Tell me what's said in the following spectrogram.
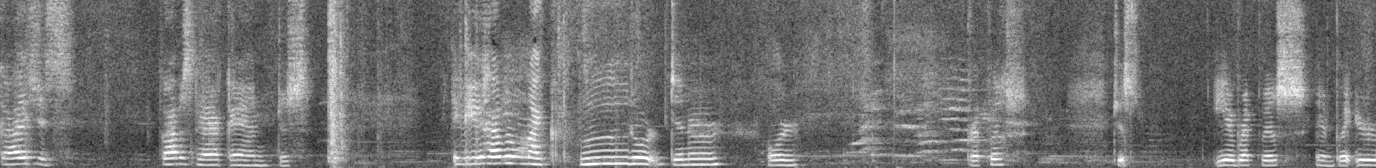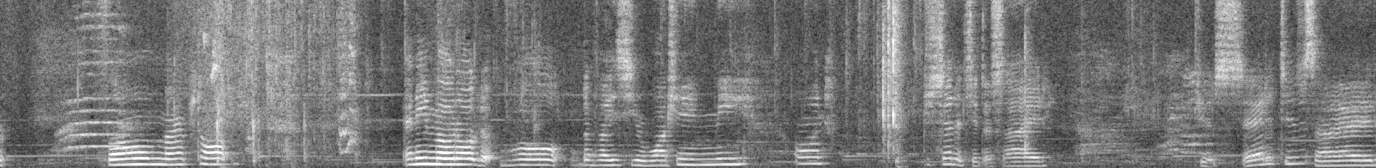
Guys, just grab a snack and just if you're having um, like food or dinner or breakfast, just eat your breakfast and put your phone, laptop, any mobile device you're watching me on, just set it to the side. Just set it to the side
